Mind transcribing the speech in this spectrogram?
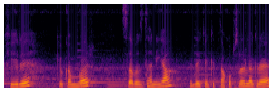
खीरे क्यूकम्बर सब्ज़ धनिया। देखें कितना खूबसूरत लग रहा है।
